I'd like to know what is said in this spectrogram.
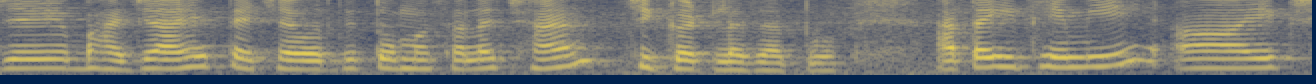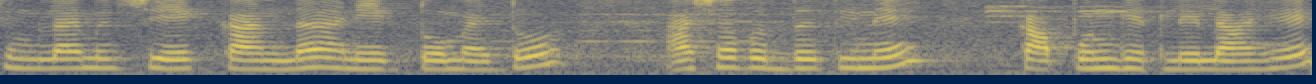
जे भाज्या आहेत त्याच्यावरती तो मसाला छान चिकटला जातो. आता इथे मी एक शिमला मिरची एक कांदा आणि एक टोमॅटो अशा पद्धतीने कापून घेतलेला आहे.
